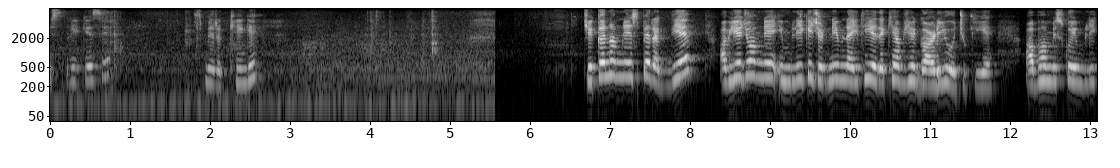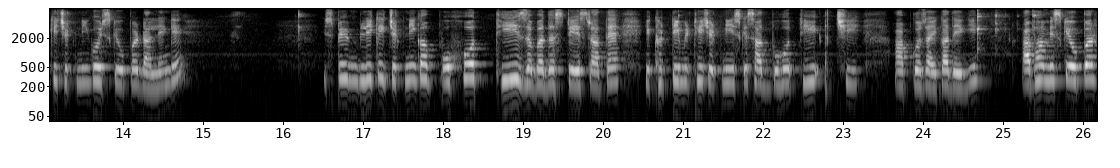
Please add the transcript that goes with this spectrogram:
इस तरीके से इसमें रखेंगे। चिकन हमने इस पर रख दिया अब ये जो हमने इमली की चटनी बनाई थी ये देखिए अब ये गाढ़ी हो चुकी है। अब हम इसको इमली की चटनी को इसके ऊपर डालेंगे। इस पर इमली की चटनी का बहुत ही ज़बरदस्त टेस्ट आता है। ये खट्टी मीठी चटनी इसके साथ बहुत ही अच्छी आपको जायका देगी। अब हम इसके ऊपर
